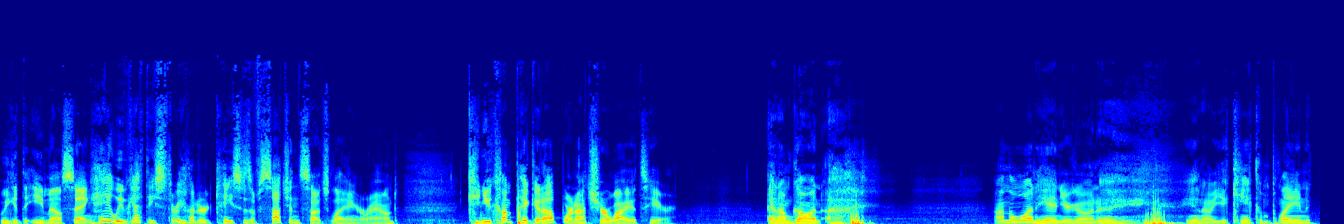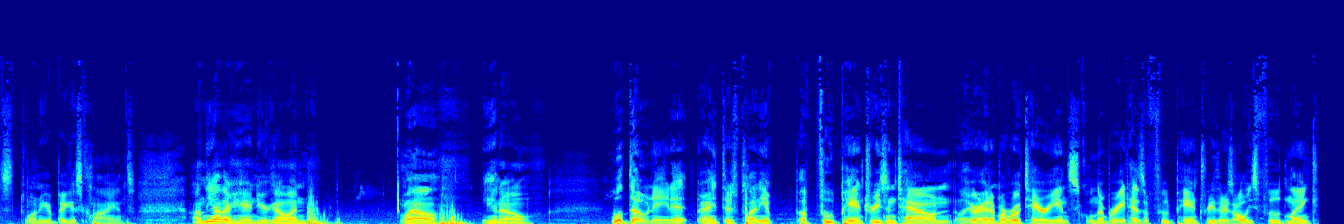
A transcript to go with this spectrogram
we get the email saying hey we've got these 300 cases of such and such laying around. Can you come pick it up? We're not sure why it's here. And i'm going Ugh on the one hand, you're going, hey, you know, you can't complain. It's one of your biggest clients. On the other hand, you're going, well, you know, we'll donate it, right? There's plenty of, of food pantries in town. Right, I'm a Rotarian. School number eight has a food pantry. There's always Foodlink.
